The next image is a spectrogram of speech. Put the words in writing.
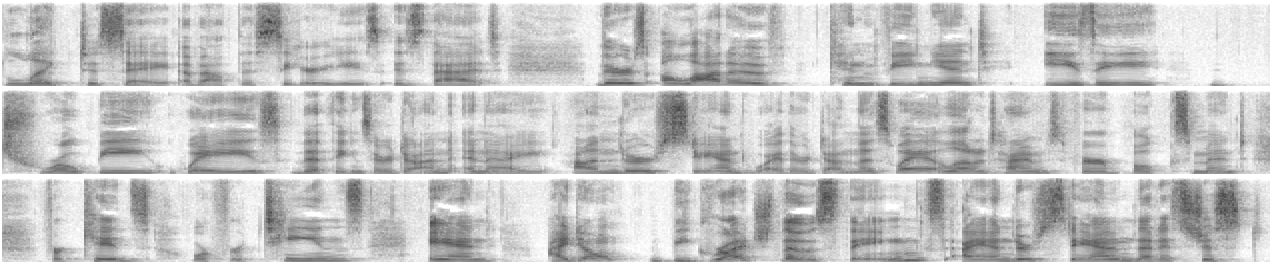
like to say about this series is that there's a lot of convenient, easy tropey ways that things are done and I understand why they're done this way a lot of times for books meant for kids or for teens and I don't begrudge those things. I understand that it's just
